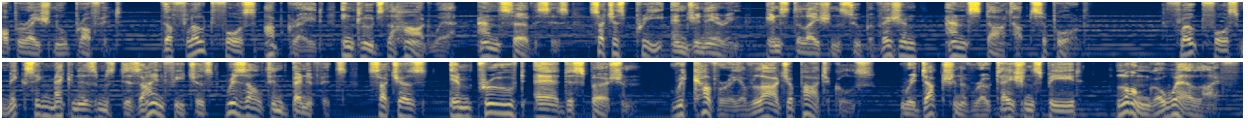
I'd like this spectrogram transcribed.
operational profit. The FloatForce upgrade includes the hardware and services such as pre-engineering, installation supervision and startup support. FloatForce mixing mechanism's design features result in benefits such as improved air dispersion, recovery of larger particles, reduction of rotation speed, longer wear life,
